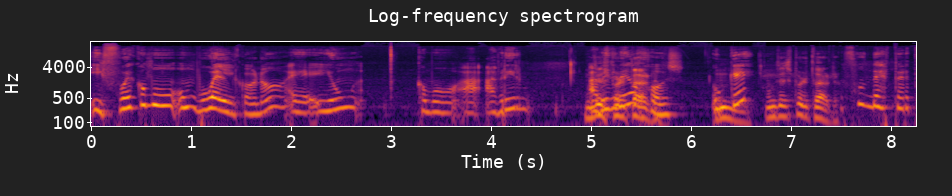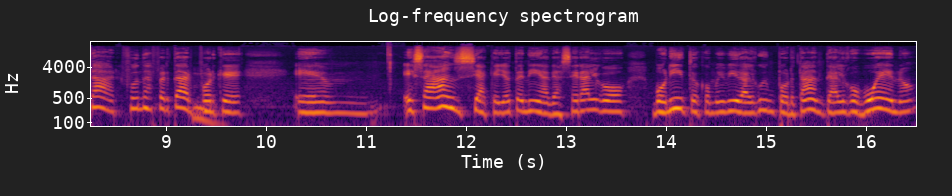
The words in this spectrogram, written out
y fue como un vuelco, ¿no? y un, como abrir, abrir de ojos. ¿Un qué? Un despertar. Fue un despertar, fue un despertar, mm. porque em, esa ansia que yo tenía de hacer algo bonito con mi vida, algo importante, algo bueno,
